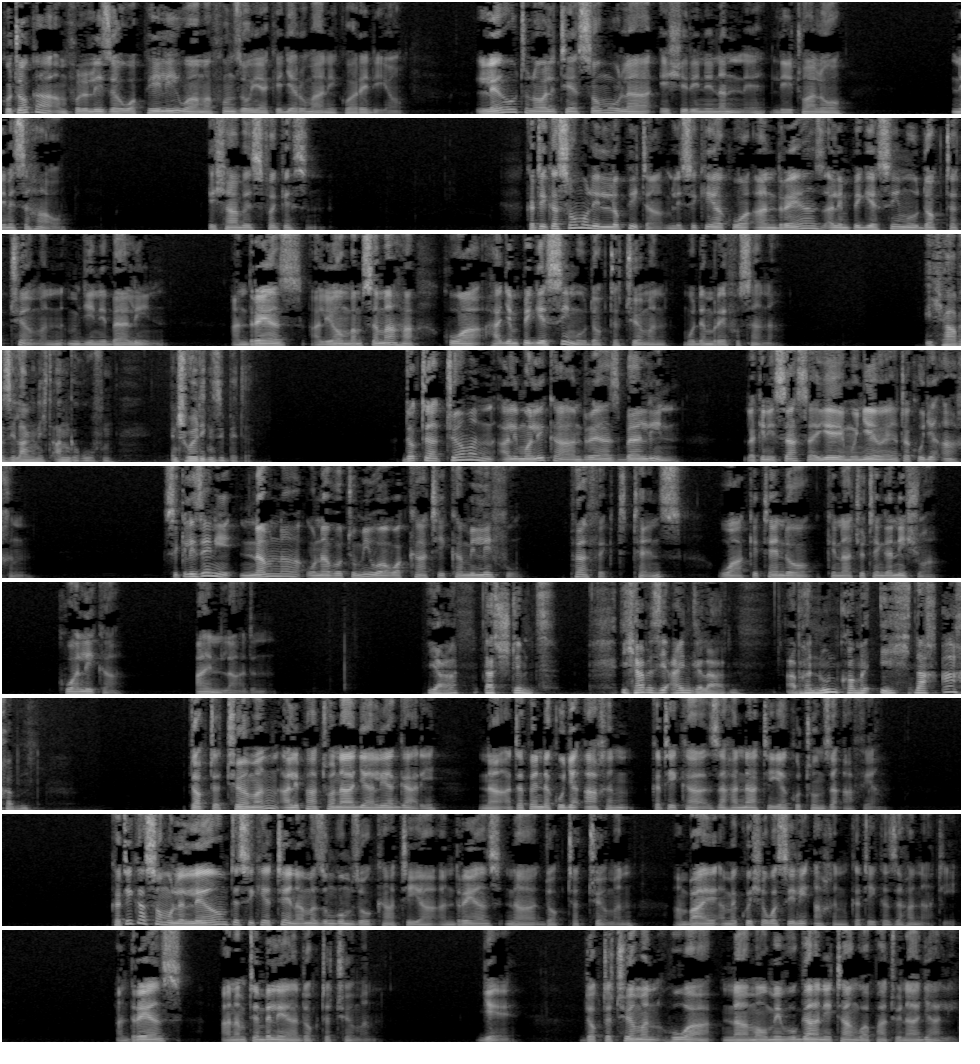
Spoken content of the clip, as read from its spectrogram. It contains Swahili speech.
kutoka mfululizo wa pili wa mafunzo ya kijerumani kwa redio. Leo tunawaletea somo la 24 liitwalo nimesahau. Ich habe es katika somo lililopita mlisikia kuwa andreas alimpigia simu dr turman mjini berlin. Andreas aliomba msamaha kuwa hajampigia simu dr turman muda mrefu sana Ich habe Sie lange nicht angerufen. Entschuldigen Sie bitte. dr turman alimwalika andreas berlin lakini sasa yeye mwenyewe atakuja aachen sikilizeni namna unavyotumiwa wakati kamilifu perfect tense wa kitendo kinachotenganishwa kualika einladen Ja, das stimmt. Ich habe Sie eingeladen. Aber nun komme ich nach Aachen. Dr turman alipatwa na ajali ya gari na atapenda kuja aachen katika zahanati ya kutunza afya. Katika somo la leo mtasikia tena mazungumzo kati ya andreas na dr turman ambaye amekwisha wasili aachen katika zahanati. Andreas anamtembelea dr turman je dr turman huwa na maumivu gani tangu apatwe na ajali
